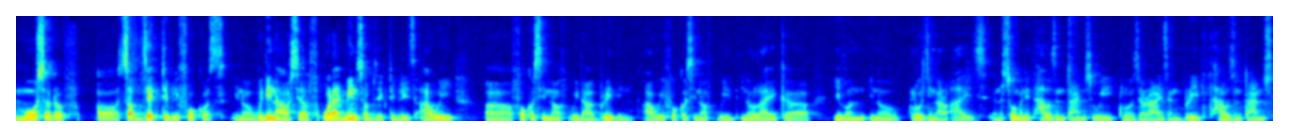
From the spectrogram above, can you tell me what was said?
more sort of uh, subjectively focus, you know, within ourselves. What I mean subjectively is, are we uh, focus enough with our breathing? Are we focused enough with, you know, like uh, even, you know, closing our eyes? And so many thousand times we close our eyes and breathe thousand times,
